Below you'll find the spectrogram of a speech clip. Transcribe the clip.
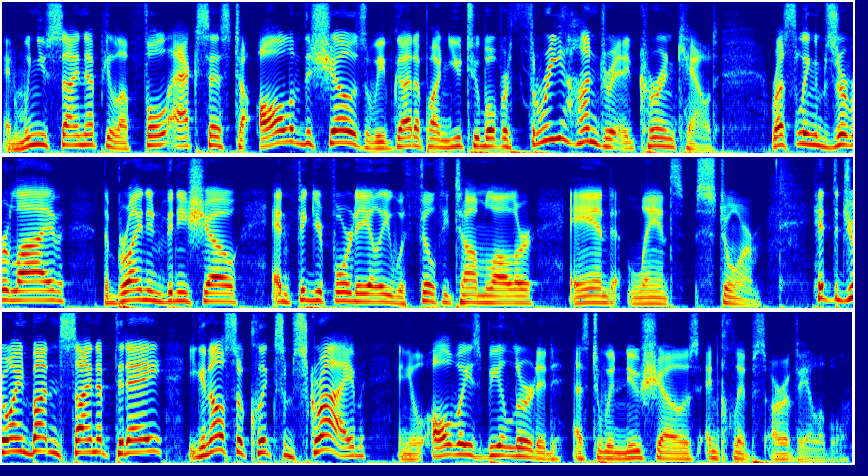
And when you sign up, you'll have full access to all of the shows that we've got up on YouTube, over 300 at current count. Wrestling Observer Live, The Bryan and Vinny Show, and Figure 4 Daily with Filthy Tom Lawler and Lance Storm. Hit the join button, sign up today. You can also click subscribe, and you'll always be alerted as to when new shows and clips are available.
